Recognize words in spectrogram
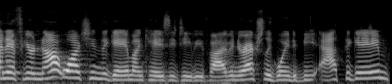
And if you're not watching the game on KCTV5 and you're actually going to be at the game,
